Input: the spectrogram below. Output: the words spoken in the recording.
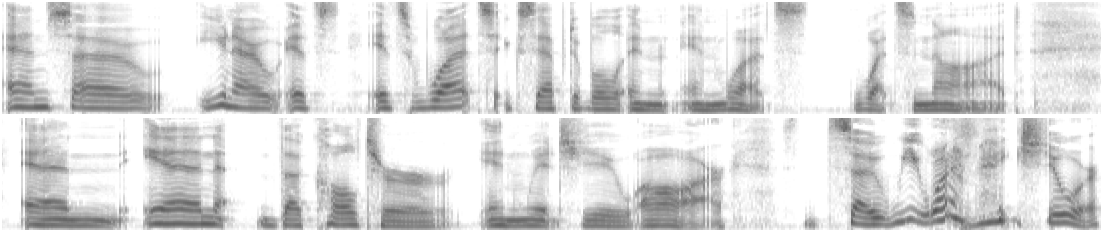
And so, you know, it's it's what's acceptable and, and what's what's not. And in the culture in which you are. So you want to make sure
